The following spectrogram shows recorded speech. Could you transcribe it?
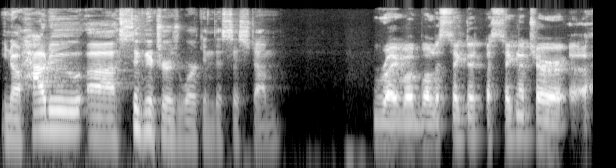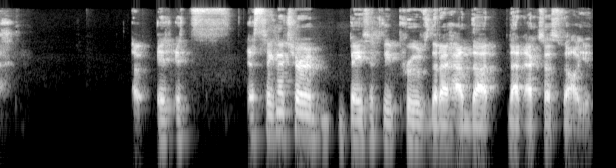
you know, how do uh, signatures work in the system? Right. Well, well, a, sign- a signature, uh, uh, it, it's a signature basically proves that I had that that excess value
